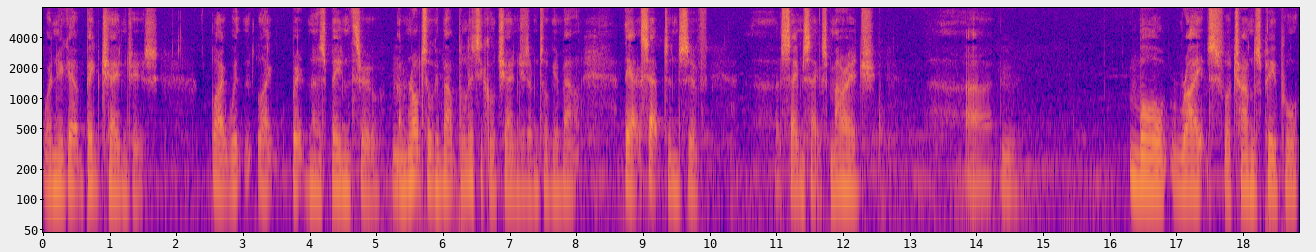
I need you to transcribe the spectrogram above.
when you get big changes, like with like Britain has been through, and I'm not talking about political changes. I'm talking about the acceptance of uh, same-sex marriage, uh, more rights for trans people,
